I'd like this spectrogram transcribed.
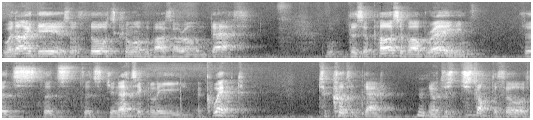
when ideas or thoughts come up about our own death, there's a part of our brain that's, that's, that's genetically equipped to cut it dead, you know, just stop the thought.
